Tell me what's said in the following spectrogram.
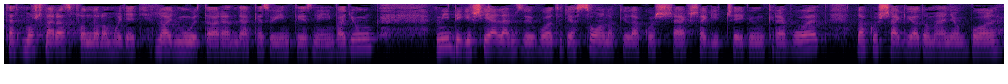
tehát most már azt gondolom, hogy egy nagy múlttal rendelkező intézmény vagyunk. Mindig is jellemző volt, hogy a szolnoki lakosság segítségünkre volt, lakossági adományokból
